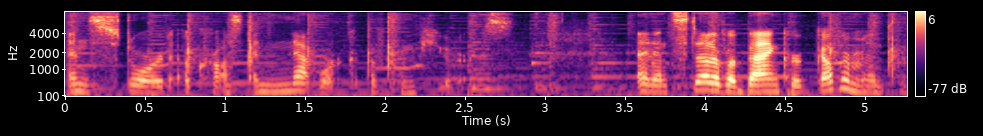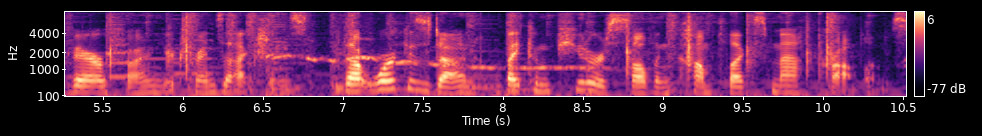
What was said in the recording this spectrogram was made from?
and stored across a network of computers. And instead of a bank or government verifying your transactions, that work is done by computers solving complex math problems.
